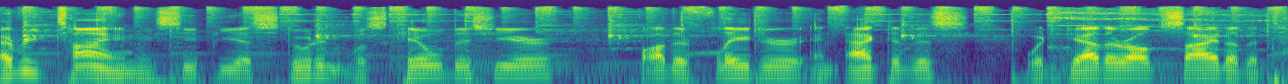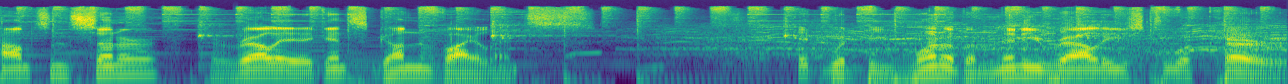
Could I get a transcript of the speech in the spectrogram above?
Every time a CPS student was killed this year, Father Pfleger and activists would gather outside of the Thompson Center to rally against gun violence. It would be one of the many rallies to occur.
